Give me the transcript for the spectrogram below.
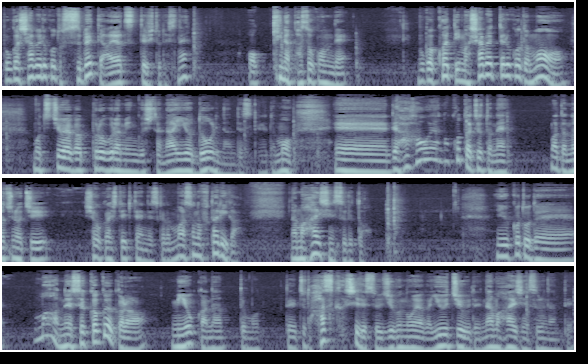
僕が喋ること全て操ってる人ですね。大きなパソコンで。僕はこうやって今喋ってることももう父親がプログラミングした内容通りなんですけれども、えー、で母親のことはちょっとねまた後々紹介していきたいんですけどまあその2人が生配信すると。いうことでまあねせっかくやから見ようかなって思ってちょっと恥ずかしいですよ自分の親が YouTube で生配信するなんて。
